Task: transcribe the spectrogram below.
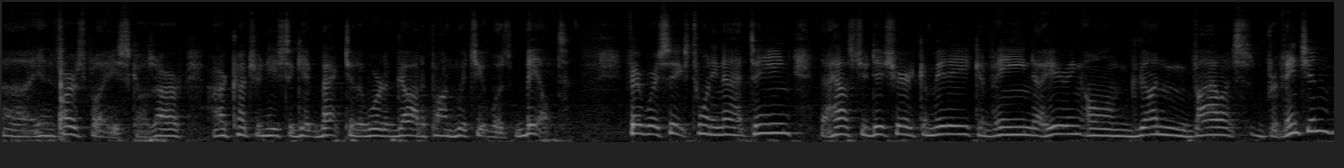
Uh, in the first place, because our, our country needs to get back to the Word of God upon which it was built. February 6, 2019, the House Judiciary Committee convened a hearing on gun violence prevention.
